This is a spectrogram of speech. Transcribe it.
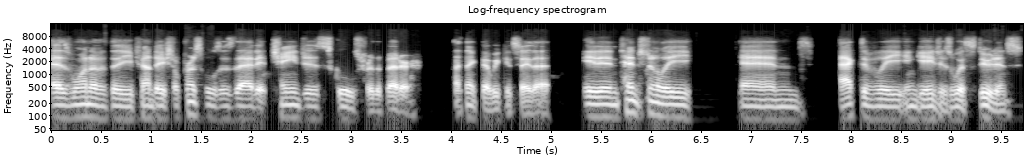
as one of the foundational principles, is that it changes schools for the better. I think that we could say that. It intentionally and actively engages with students.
